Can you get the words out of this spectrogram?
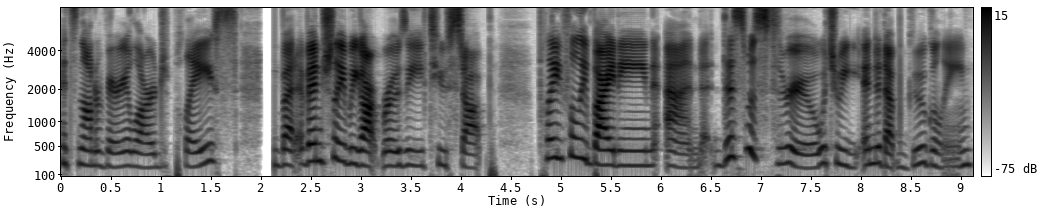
it's not a very large place. But eventually we got Rosie to stop playfully biting. And this was through, which we ended up Googling.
